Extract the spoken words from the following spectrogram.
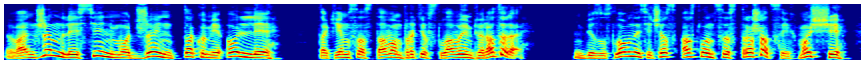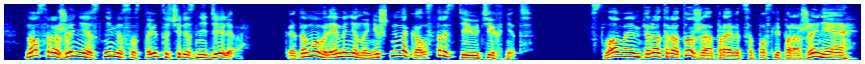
Ван Джен, Ли Синь, Мо Джень, Такуми Олли. Таким составом против славы Императора? Безусловно, сейчас асланцы страшатся их мощи, но сражение с ними состоится через неделю. К этому времени нынешний накал страстей утихнет. Слава Императора тоже оправится после поражения.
